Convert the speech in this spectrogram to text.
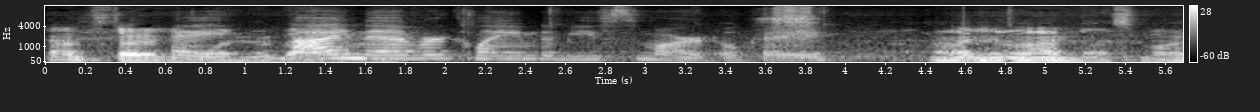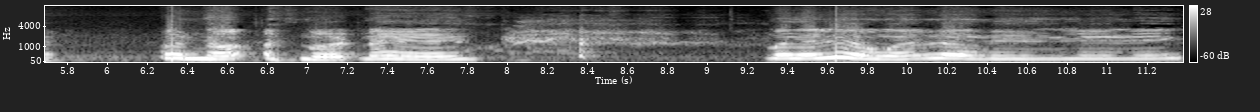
I'm starting to wonder about. I it. never claim to be smart, okay? I know I'm not smart. I'm not a smart man. but I know what love is, really.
